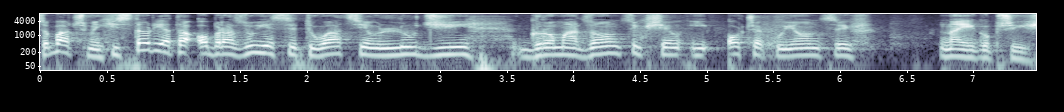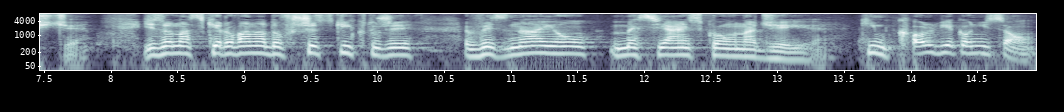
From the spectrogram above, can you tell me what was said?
Zobaczmy, historia ta obrazuje sytuację ludzi gromadzących się i oczekujących na Jego przyjście. Jest ona skierowana do wszystkich, którzy wyznają mesjańską nadzieję, kimkolwiek oni są.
